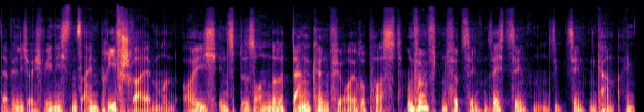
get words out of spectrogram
da will ich euch wenigstens einen Brief schreiben und euch insbesondere danken für eure Post. Am 5., 14., 16. und 17. kam ein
